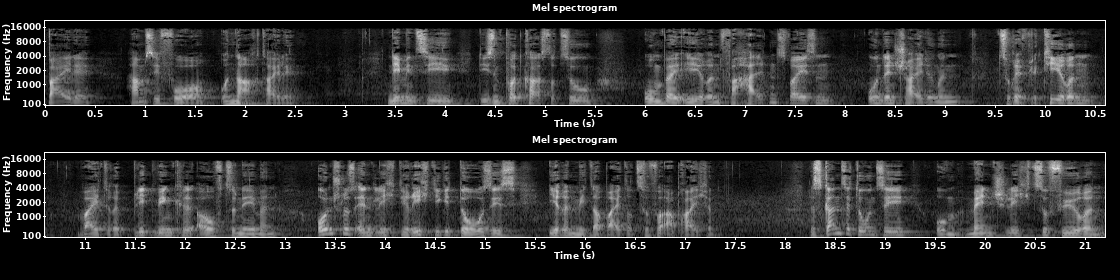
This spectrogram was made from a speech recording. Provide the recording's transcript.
Beide haben sie Vor- und Nachteile. Nehmen Sie diesen Podcast dazu, um bei Ihren Verhaltensweisen und Entscheidungen zu reflektieren, weitere Blickwinkel aufzunehmen und schlussendlich die richtige Dosis Ihren Mitarbeiter zu verabreichen. Das Ganze tun Sie, um menschlich zu führen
